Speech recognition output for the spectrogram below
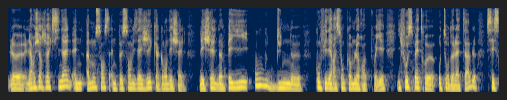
Le- la recherche vaccinale, elle, à mon sens, elle ne peut s'envisager qu'à grande échelle, l'échelle d'un pays ou d'une euh, confédération comme l'Europe. Vous voyez, il faut se mettre autour de la table. C'est ce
